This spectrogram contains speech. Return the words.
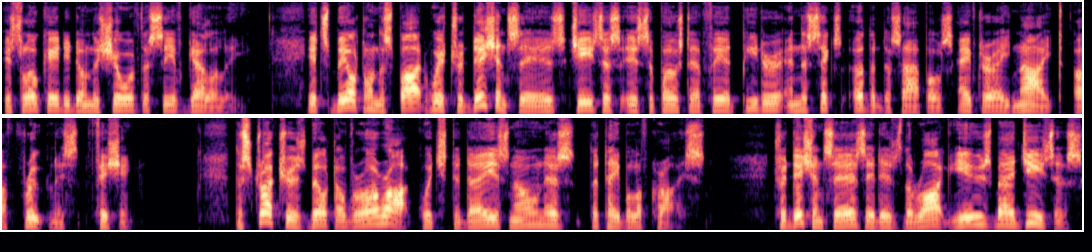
It's located on the shore of the Sea of Galilee. It's built on the spot where tradition says Jesus is supposed to have fed Peter and the six other disciples after a night of fruitless fishing. The structure is built over a rock which today is known as the Table of Christ. Tradition says it is the rock used by Jesus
